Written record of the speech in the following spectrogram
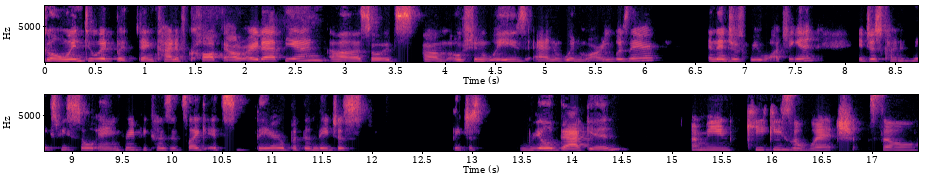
go into it, but then kind of cop out right at the end. Uh, so it's um, Ocean Waves and When Marnie Was There, and then just rewatching it, it just kind of makes me so angry because it's like it's there, but then they just they just reel it back in. I mean, Kiki's a witch, so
